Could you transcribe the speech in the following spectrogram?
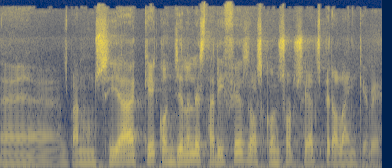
eh, es va anunciar que congelen les tarifes als consorciats per a l'any que ve.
